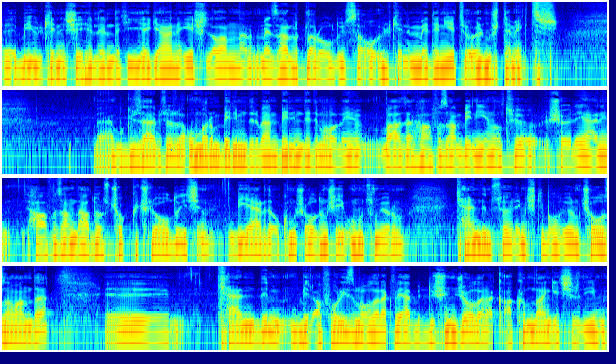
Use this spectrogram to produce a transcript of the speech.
Ee, bir ülkenin şehirlerindeki yegane yeşil alanlar mezarlıklar olduysa o ülkenin medeniyeti ölmüş demektir. Yani bu güzel bir söz. Umarım benimdir. Ben benim dedim ama benim bazen hafızam beni yanıltıyor. Şöyle yani hafızam daha doğrusu çok güçlü olduğu için bir yerde okumuş olduğum şeyi unutmuyorum. Kendim söylemiş gibi oluyorum. Çoğu zaman da e, kendim bir aforizma olarak veya bir düşünce olarak aklımdan geçirdiğim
